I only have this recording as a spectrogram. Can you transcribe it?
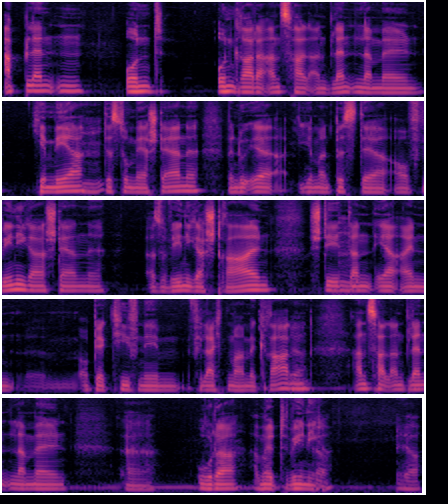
abblenden und ungerade Anzahl an Blendenlamellen. Je mehr, mhm. desto mehr Sterne. Wenn du eher jemand bist, der auf weniger Sterne, also weniger Strahlen steht, mhm. dann eher ein äh, Objektiv nehmen, vielleicht mal mit geraden ja. Anzahl an Blendenlamellen äh, oder aber, mit weniger. Ja. ja.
